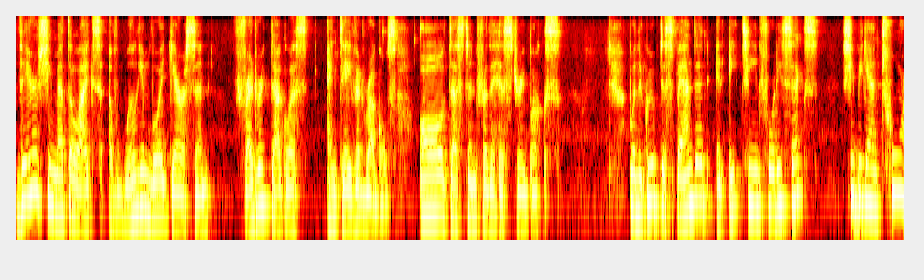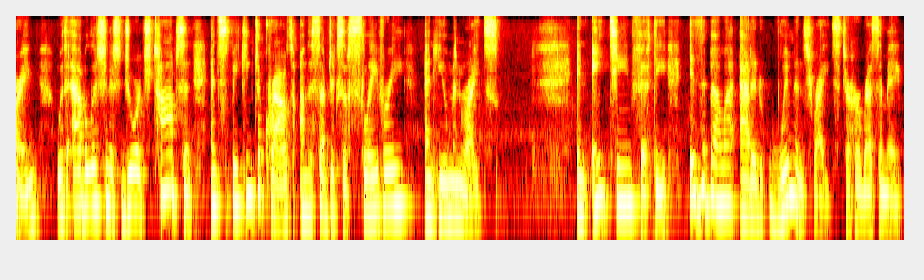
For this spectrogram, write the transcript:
There, she met the likes of William Lloyd Garrison, Frederick Douglass, and David Ruggles, all destined for the history books. When the group disbanded in 1846, she began touring with abolitionist George Thompson and speaking to crowds on the subjects of slavery and human rights. In 1850, Isabella added women's rights to her resume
